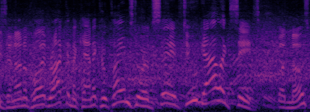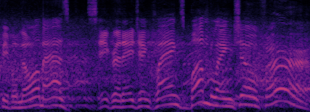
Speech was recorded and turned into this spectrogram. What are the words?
He's an unemployed rocket mechanic who claims to have saved two galaxies, but most people know him as Secret Agent Clank's bumbling chauffeur.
